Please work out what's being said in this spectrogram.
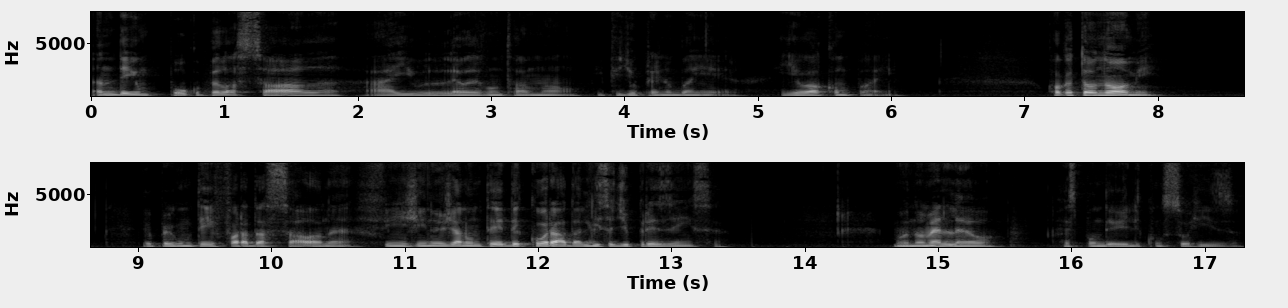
andei um pouco pela sala, aí o Léo levantou a mão e pediu para ir no banheiro. E eu acompanho. Qual que é o teu nome? Eu perguntei fora da sala, né? Fingindo já não ter decorado a lista de presença. Meu nome é Léo, respondeu ele com um sorriso.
